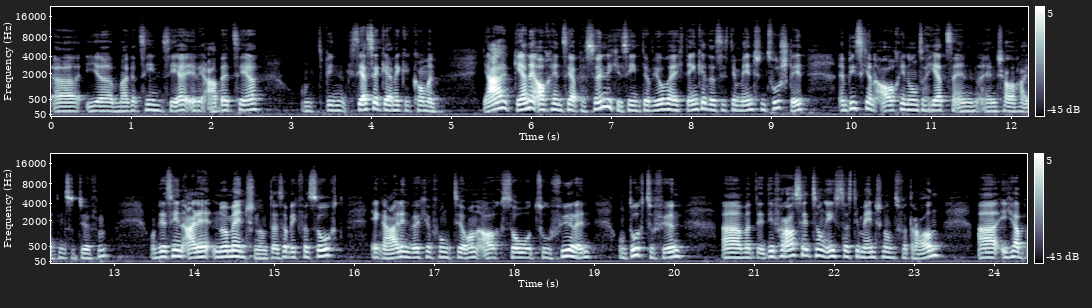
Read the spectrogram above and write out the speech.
äh, Ihr Magazin sehr, Ihre Arbeit sehr und bin sehr, sehr gerne gekommen. Ja, gerne auch ein sehr persönliches Interview, weil ich denke, dass es den Menschen zusteht, ein bisschen auch in unser Herz ein, Einschau halten zu dürfen. Und wir sind alle nur Menschen und das habe ich versucht, egal in welcher Funktion, auch so zu führen und durchzuführen. Äh, die Voraussetzung ist, dass die Menschen uns vertrauen. Äh, ich habe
